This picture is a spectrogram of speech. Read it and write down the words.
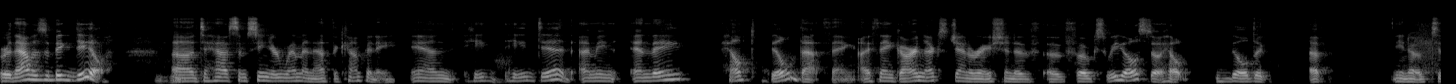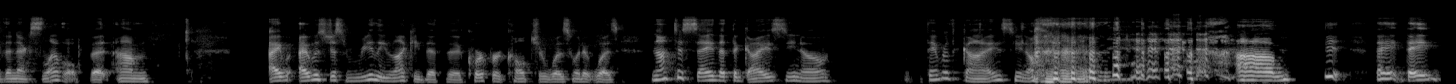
or that was a big deal. Mm-hmm. Uh, to have some senior women at the company, and he he did. I mean, and they helped build that thing. I think our next generation of of folks, we also helped build it up you know to the next level but um I, I was just really lucky that the corporate culture was what it was. Not to say that the guys, you know, they were the guys, you know. um, they they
